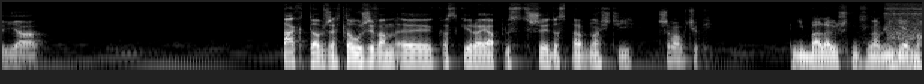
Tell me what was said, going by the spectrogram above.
Ja. Tak, dobrze, to używam e, kostki Roya plus 3 do sprawności. Trzymam kciuki. Nibala już z nami nie ma.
